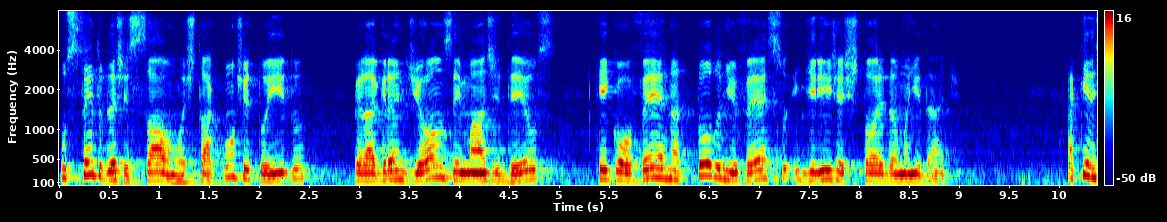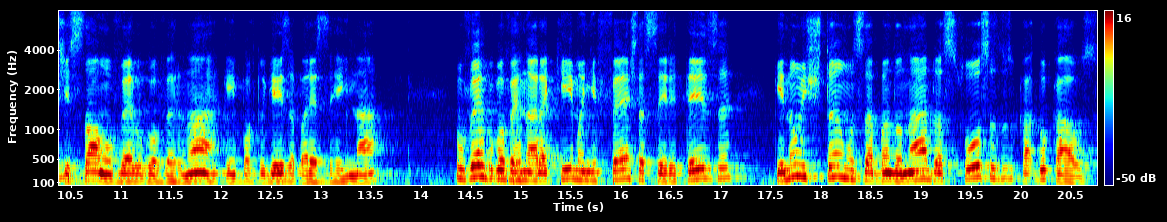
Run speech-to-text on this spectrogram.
O centro deste salmo está constituído pela grandiosa imagem de Deus que governa todo o universo e dirige a história da humanidade. Aqui neste salmo, o verbo governar, que em português aparece reinar, o verbo governar aqui manifesta a certeza que não estamos abandonados às forças do, do caos,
